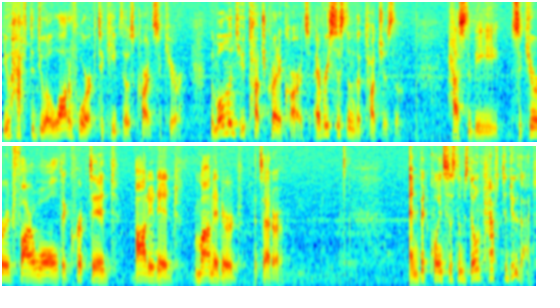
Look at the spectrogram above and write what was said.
you have to do a lot of work to keep those cards secure. The moment you touch credit cards, every system that touches them has to be secured, firewalled, encrypted, audited, monitored, etc. And Bitcoin systems don't have to do that.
